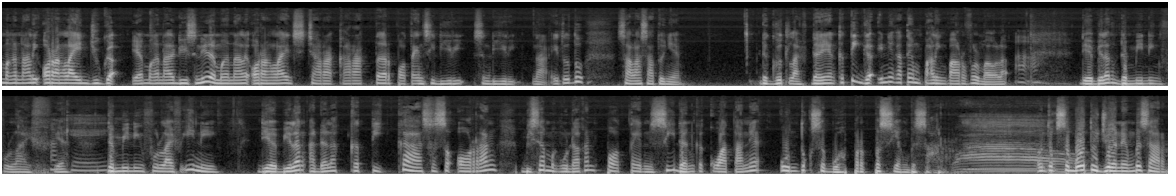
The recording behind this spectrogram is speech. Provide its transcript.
mengenali orang lain juga ya, mengenali diri sendiri dan mengenali orang lain secara karakter, potensi diri sendiri. Nah, itu tuh salah satunya. The good life. Dan yang ketiga ini katanya yang paling powerful, Mbak Ola. Ah, ah. Dia bilang the meaningful life ya. Oke. The meaningful life ini dia bilang adalah ketika seseorang bisa menggunakan potensi dan kekuatannya untuk sebuah purpose yang besar Wow. untuk sebuah tujuan yang besar.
